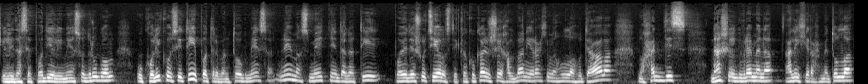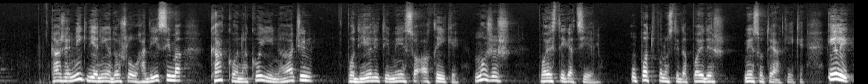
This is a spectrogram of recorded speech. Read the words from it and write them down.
ili da se podijeli meso drugom, ukoliko si ti potreban tog mesa, nema smetnje da ga ti pojedeš u cijelosti. Kako kaže šeha Albani, rahimahullahu ta'ala, muhaddis našeg vremena, alihi rahmetullah, kaže nigdje nije došlo u hadisima kako, na koji način podijeliti meso akike. Možeš pojesti ga cijelu u potpunosti da pojedeš meso te akike. Ili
